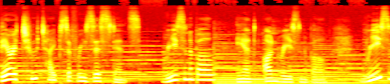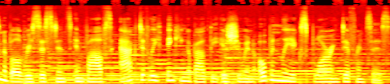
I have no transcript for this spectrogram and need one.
There are two types of resistance reasonable and unreasonable. Reasonable resistance involves actively thinking about the issue and openly exploring differences.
